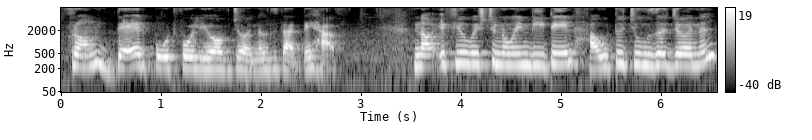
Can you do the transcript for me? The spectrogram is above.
from their portfolio of journals that they have. Now if you wish to know in detail how to choose a journal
